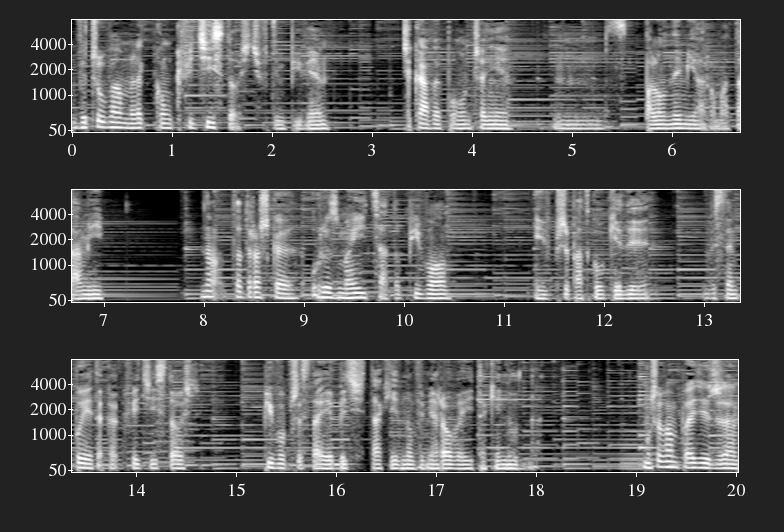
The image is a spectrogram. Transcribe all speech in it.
wyczuwam lekką kwiecistość w tym piwie. Ciekawe połączenie mm, z palonymi aromatami, no to troszkę urozmaica to piwo i w przypadku, kiedy występuje taka kwiecistość, piwo przestaje być takie jednowymiarowe i takie nudne. Muszę wam powiedzieć, że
